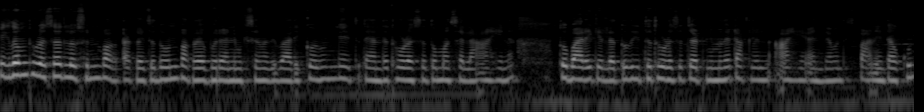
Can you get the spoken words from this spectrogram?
एकदम थोडंसं लसूण पाक टाकायचं. दोन पाकळ्या भर आणि मिक्सरमध्ये बारीक करून घ्यायचं. त्यानंतर थोडासा तो मसाला आहे ना तो बारीक केला. तो इथं थोडंसं चटणीमध्ये टाकलेला आहे. आणि त्यामध्येच पाणी टाकून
